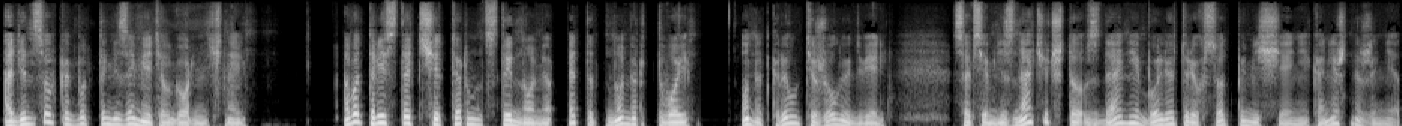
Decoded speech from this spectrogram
Одинцов как будто не заметил горничной. А вот 314 номер. Этот номер твой. Он открыл тяжелую дверь. Совсем не значит, что в здании более трехсот помещений. Конечно же, нет.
